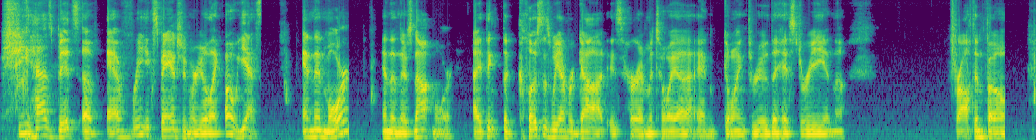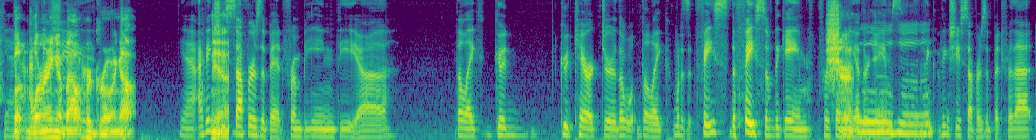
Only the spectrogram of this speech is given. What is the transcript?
She has bits of every expansion where you're like, oh yes, and then more, and then there's not more. I think the closest we ever got is her and Matoya and going through the history and the froth and foam, Yeah, but learning she- about her growing up. Yeah, I think Yeah. she suffers a bit from being the uh the like good good character, the the like what is it, face the face of the game for so many other games. Mhm. I think I think she suffers a bit for that.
